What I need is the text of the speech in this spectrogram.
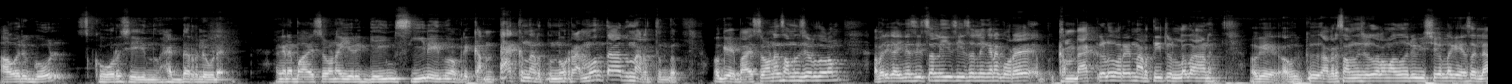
ആ ഒരു ഗോൾ സ്കോർ ചെയ്യുന്നു ഹെഡറിലൂടെ അങ്ങനെ ബാഴ്സലോണ ഈ ഒരു ഗെയിം സീൽ ചെയ്യുന്നു. അവർ കമ്പാക്ക് നടത്തുന്നു. റെമോത്താത് നടത്തുന്നു. ഓക്കെ ബാഴ്സലോണയെ സംബന്ധിച്ചിടത്തോളം അവർ കഴിഞ്ഞ സീസണിൽ ഈ സീസണിൽ ഇങ്ങനെ കുറേ കമ്പാക്കുകൾ കുറേ നടത്തിയിട്ടുള്ളതാണ്. ഓക്കെ അവർക്ക് അവരെ സംബന്ധിച്ചിടത്തോളം അതൊരു വിഷയമുള്ള കേസല്ല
